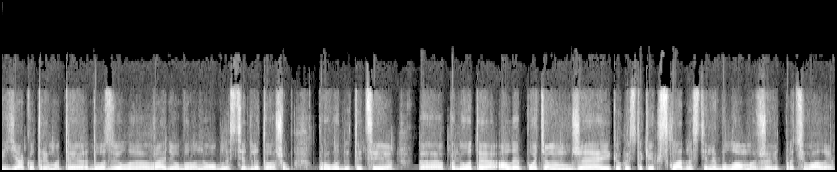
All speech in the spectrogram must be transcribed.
як отримати дозвіл в Раді оборони області для того, щоб проводити ці польоти. Але потім вже якихось таких складностей не було. Ми вже відпрацювали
